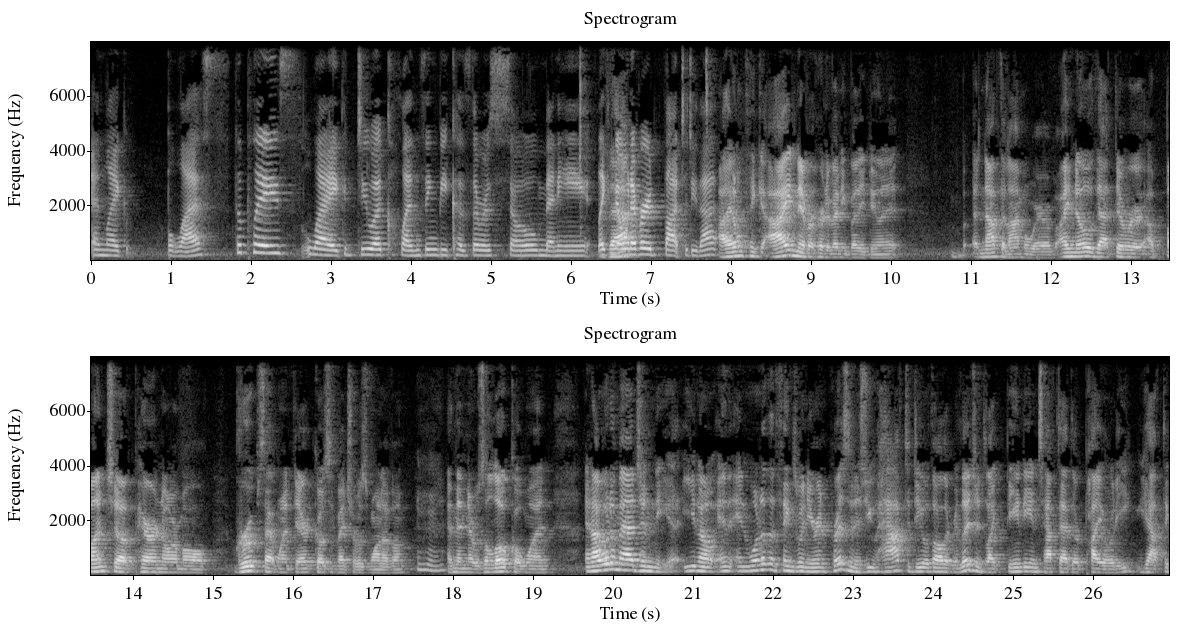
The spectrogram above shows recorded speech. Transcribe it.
and like bless the place, like do a cleansing because there was so many like no one ever thought to do that? I don't think I never heard of anybody doing it. b- Not that I'm aware of. I know that there were a bunch of paranormal groups that went there. Ghost Adventure was one of them, Mm-hmm. and then there was a local one. And I would imagine, you know, and, and one of the things when you're in prison is you have to deal with all the religions. Like the Indians have to have their peyote. You have to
